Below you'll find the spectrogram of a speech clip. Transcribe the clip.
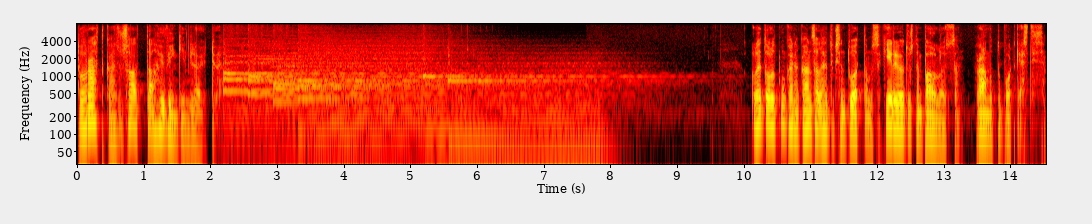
tuo ratkaisu saattaa hyvinkin löytyä. Olet ollut mukana kansanlähetyksen tuottamassa kirjoitusten pauloissa Raamattu-podcastissa.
